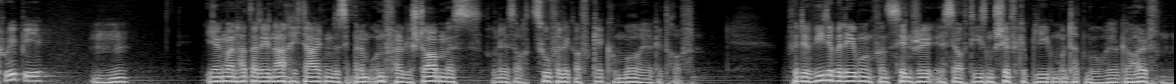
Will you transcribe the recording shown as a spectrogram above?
Creepy. Mhm. Irgendwann hat er die Nachricht erhalten, dass sie bei einem Unfall gestorben ist und er ist auch zufällig auf Gecko Moria getroffen. Für die Wiederbelebung von Sindri ist er auf diesem Schiff geblieben und hat Moria geholfen.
